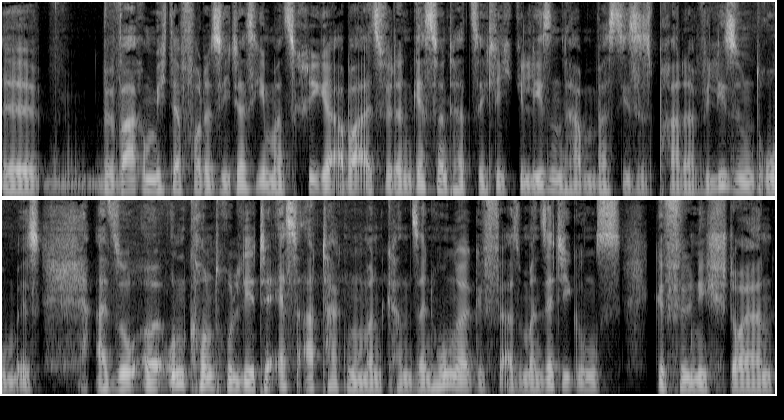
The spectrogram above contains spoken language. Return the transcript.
äh, bewahre mich davor, dass ich das jemals kriege. Aber als wir dann gestern tatsächlich gelesen haben, was dieses Prader-Willi-Syndrom ist, also unkontrollierte Essattacken, man kann sein Hungergefühl, also mein Sättigungsgefühl nicht steuern,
